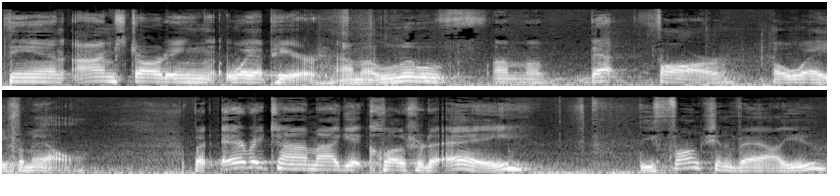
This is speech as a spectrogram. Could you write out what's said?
then I'm starting way up here. I'm a little, I'm a, that far away from L. But every time I get closer to A, the function value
